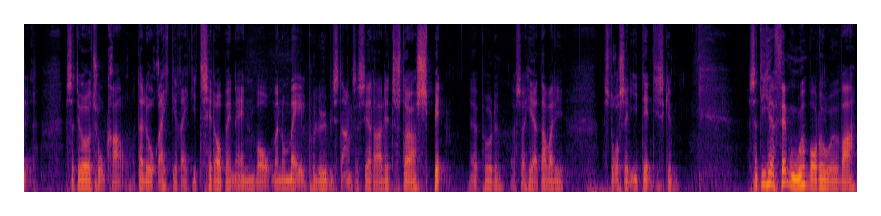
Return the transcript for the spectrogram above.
38,5. Så det var jo to krav, der lå rigtig, rigtig tæt op ad hinanden, hvor man normalt på løbedistancer ser, at der er lidt større spænd øh, på det. Og så her, der var de stort set identiske. Så de her fem uger, hvor du øh, var,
